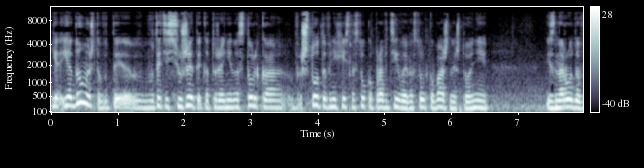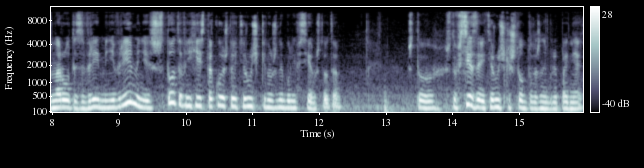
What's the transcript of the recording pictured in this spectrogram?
я, я думаю, что вот, э, вот эти сюжеты, которые они настолько, что-то в них есть настолько правдивое, настолько важное, что они из народа в народ, из времени в времени, что-то в них есть такое, что эти ручки нужны были всем, что-то, что, что все за эти ручки что-то должны были поднять.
